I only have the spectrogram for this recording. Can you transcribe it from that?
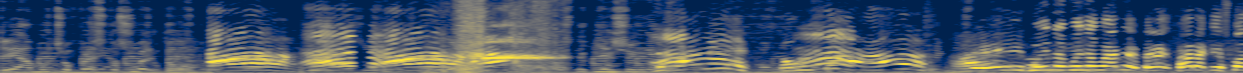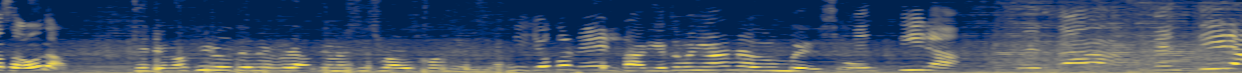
Yeah, mucho fresco suelto Te pienso en Sí, bueno, bueno, vale, para, para, ¿qué os pasa ahora? Que yo no quiero tener relaciones sexuales con ella. Ni yo con él. Ari, esta mañana me ha dado un beso. Mentira. ¿Verdad? Mentira.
